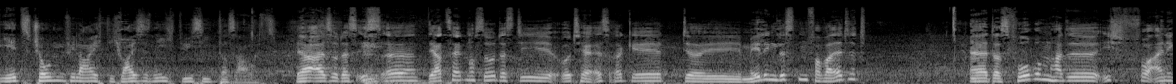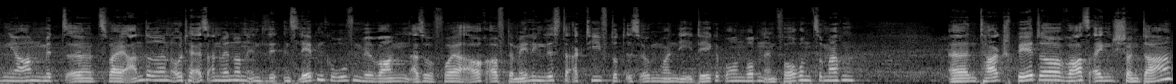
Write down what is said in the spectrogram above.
jetzt schon vielleicht, ich weiß es nicht, wie sieht das aus? Ja, also das ist äh, derzeit noch so, dass die OTRS AG die Mailinglisten verwaltet. Äh, das Forum hatte ich vor einigen Jahren mit äh, zwei anderen OTS-Anwendern in, ins Leben gerufen. Wir waren also vorher auch auf der Mailingliste aktiv. Dort ist irgendwann die Idee geboren worden, ein Forum zu machen. Äh, einen Tag später war es eigentlich schon da.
